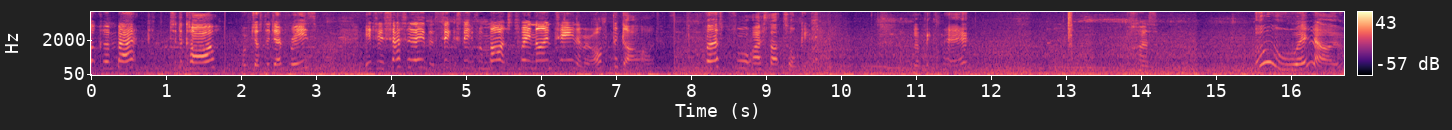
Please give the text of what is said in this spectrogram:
welcome back to the car with Just the Jeffreys. It is Saturday the 16th of March 2019 and we're off the guard. First, before I start talking, I'm gonna fix my hair. Because, ooh, hello.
